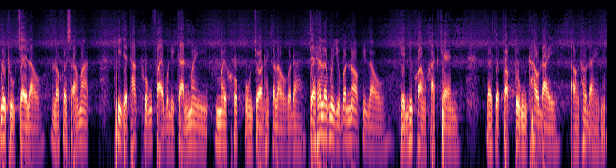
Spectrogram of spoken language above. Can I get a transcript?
ไม่ถูกใจเรา เราก็สามารถที่จะทักท้วงฝ่ายบริการไม่ไม่ครบวงจรให้กับเราก็ได้ แต่ถ้าเรามาอยู่บ้านนอกที่เราเห็นถึงความขาดแคลนเราจะปรับปรุงเท่าใดเอาเท่าใดเนี่ย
